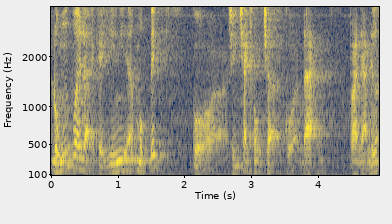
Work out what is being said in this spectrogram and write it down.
đúng với lại cái ý nghĩa mục đích của chính sách hỗ trợ của Đảng và nhà nước.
